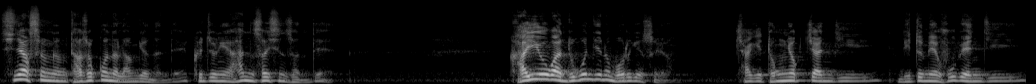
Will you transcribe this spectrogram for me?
신약성경 다섯 권을 남겼는데 그 중에 한 서신서인데 가이오가 누군지는 모르겠어요. 자기 동력자인지 믿음의 후배인지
